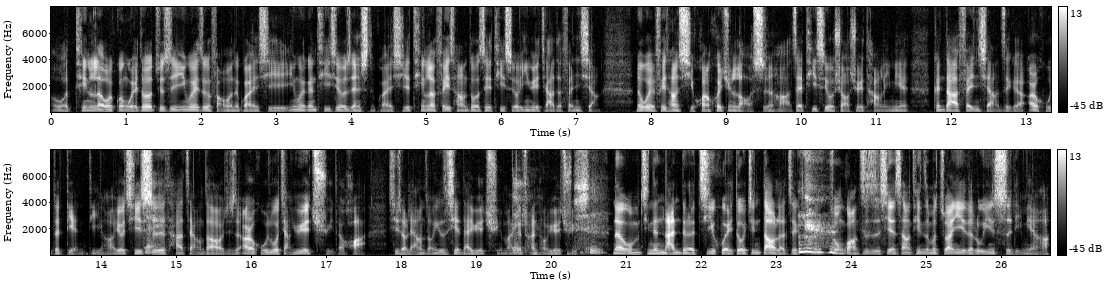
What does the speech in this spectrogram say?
我听了，我跟伟都就是因为这个访问的关系，因为跟 TCO 认识的关系，听了非常多这些 TCO 音乐家的分享。那我也非常喜欢慧君老师哈，在 TCU 小学堂里面跟大家分享这个二胡的点滴哈，尤其是他讲到就是二胡，如果讲乐曲的话，其实有两种，一个是现代乐曲嘛，一个传统乐曲。是。那我们今天难得的机会，都已经到了这个 中广之之线上听这么专业的录音室里面哈，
